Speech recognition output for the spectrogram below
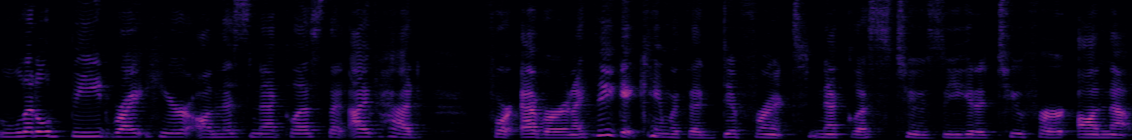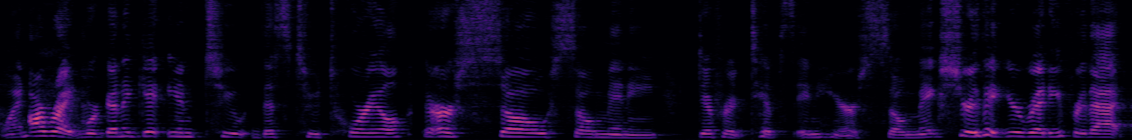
little bead right here on this necklace that i've had forever. And I think it came with a different necklace too so you get a twofer on that one. All right we're gonna get into this tutorial. There are so so many different tips in here. So make sure that you're ready for that.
